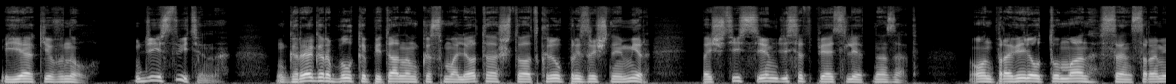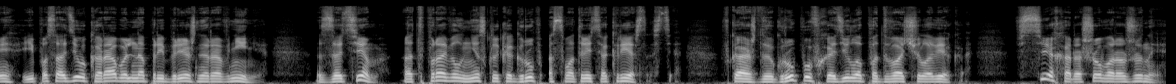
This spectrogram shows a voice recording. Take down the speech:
Я кивнул. Действительно, Грегор был капитаном космолета, что открыл призрачный мир почти 75 лет назад. Он проверил туман сенсорами и посадил корабль на прибрежной равнине. Затем отправил несколько групп осмотреть окрестности. В каждую группу входило по два человека. Все хорошо вооружены,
